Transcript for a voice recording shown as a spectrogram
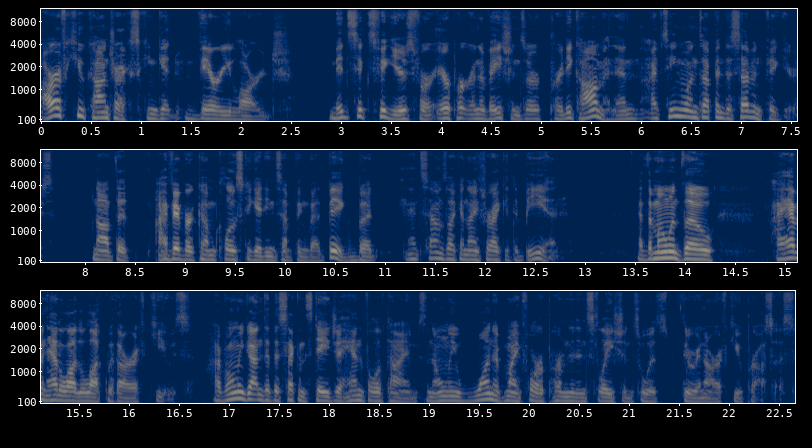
RFQ contracts can get very large. Mid six figures for airport renovations are pretty common, and I've seen ones up into seven figures. Not that I've ever come close to getting something that big, but it sounds like a nice racket to be in. At the moment, though, I haven't had a lot of luck with RFQs. I've only gotten to the second stage a handful of times, and only one of my four permanent installations was through an RFQ process.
